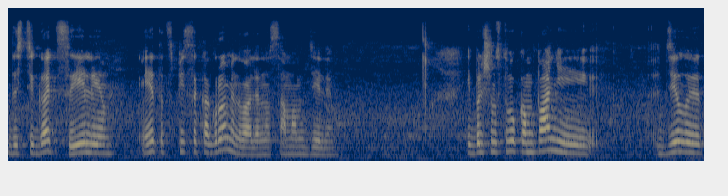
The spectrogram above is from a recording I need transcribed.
достигать цели. И этот список огромен, Валя, на самом деле. И большинство компаний делает,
